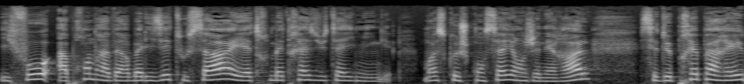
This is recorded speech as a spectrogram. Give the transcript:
il faut apprendre à verbaliser tout ça et être maîtresse du timing. Moi, ce que je conseille en général, c'est de préparer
